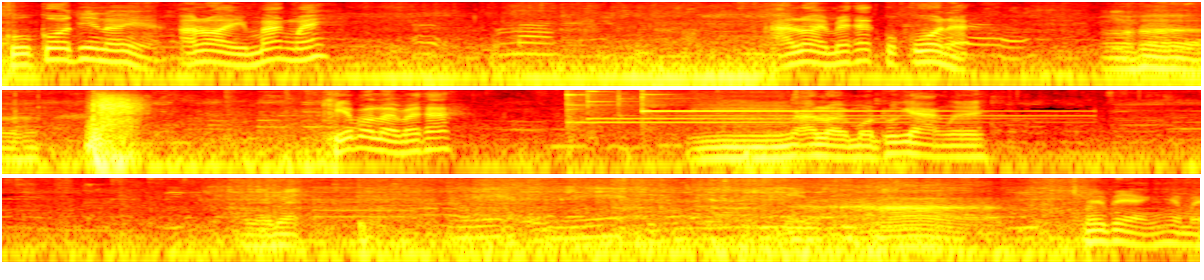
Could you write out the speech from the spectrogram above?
โกโก้ที่ไหนอร่อยมากไหมมาอร่อยไหมคะโกโก้น่ะเออเออเคฟอร่อยไหมคะอืมอร่อยหมดทุกอย่างเลยอะไรแม่อันนี้อันนี้อ่าไม่แพงใช่ไหม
